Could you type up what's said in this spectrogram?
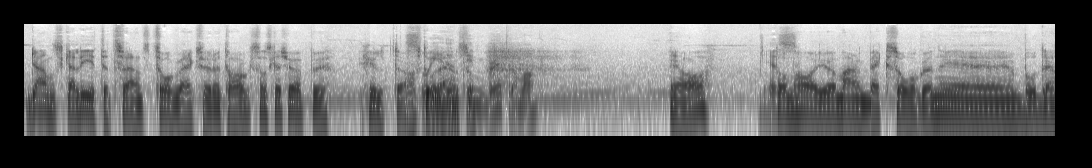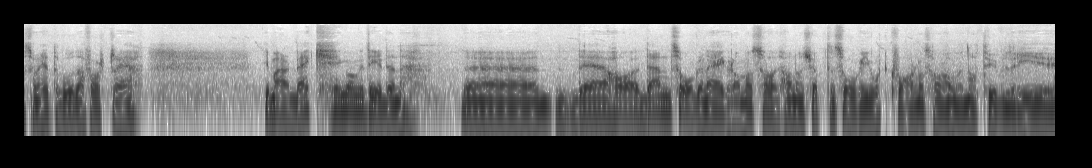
ganska litet svenskt sågverksföretag som ska köpa Hylte av Stora Enso. Timber heter de va? Ja, yes. de har ju Malmbäckssågen i det som heter Bodafors Trä i Malmbäck en gång i tiden. Eh, har, den sågen äger de och så har de köpt en såg i Hjortkvarn och så har de något hyvleri i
